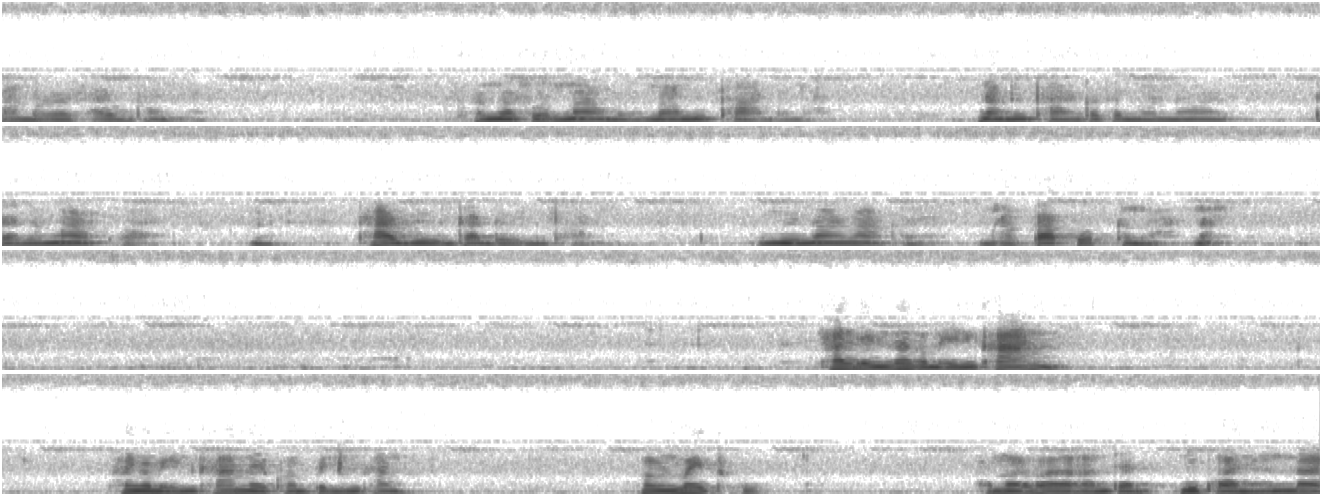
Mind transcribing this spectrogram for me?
ตามบริษัทของท่านสำหรับส่วนมากมันนอนนิพพานเท่านั้นนั่งนิพพานก็จำนวนน้อย แต่ยังมากกว่าถ้ายืนถ้าเดินนิพพานมีน้อยมากเลยมันปรากฏขึ้นมานั่นท่านเองท่านก็เห็นค้านท่านก็เห็นค้านในความเป็นของท่านว่ามันไม่ถูกทำไมว่าอาหารแต่นิพพานนั้นได้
